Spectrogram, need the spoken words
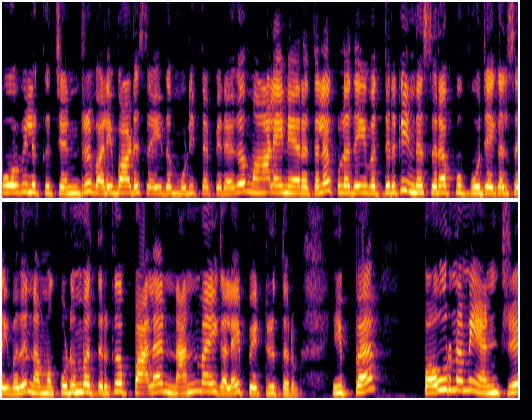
கோவிலுக்கு சென்று வழிபாடு செய்து முடித்த பிறகு மாலை நேரத்தில் குலதெய்வத்திற்கு இந்த சிறப்பு பூஜைகள் செய்வது நம்ம குடும்பத்திற்கு பல நன்மைகளை பெற்றுத்தரும். இப்போ பௌர்ணமி அன்று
